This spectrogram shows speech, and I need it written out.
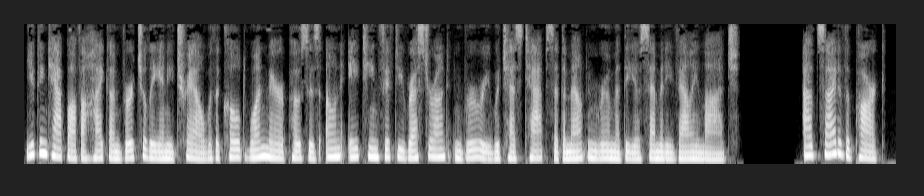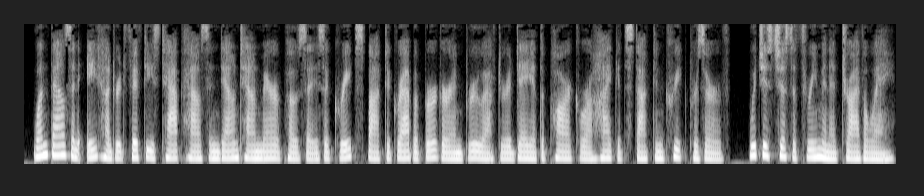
you can cap off a hike on virtually any trail with a cold one Mariposa's own 1850 restaurant and brewery, which has taps at the mountain room at the Yosemite Valley Lodge. Outside of the park, 1850's Tap House in downtown Mariposa is a great spot to grab a burger and brew after a day at the park or a hike at Stockton Creek Preserve, which is just a three minute drive away.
